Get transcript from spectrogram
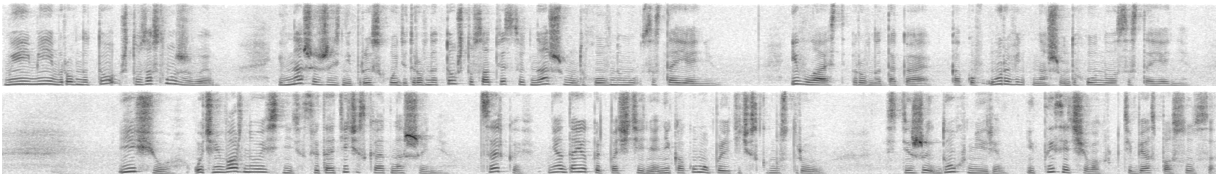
Мы имеем ровно то, что заслуживаем. И в нашей жизни происходит ровно то, что соответствует нашему духовному состоянию. И власть ровно такая, каков уровень нашего духовного состояния. И еще очень важно уяснить святоотеческое отношение. Церковь не отдает предпочтения никакому политическому строю – стяжи дух мирен, и тысячи вокруг тебя спасутся.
